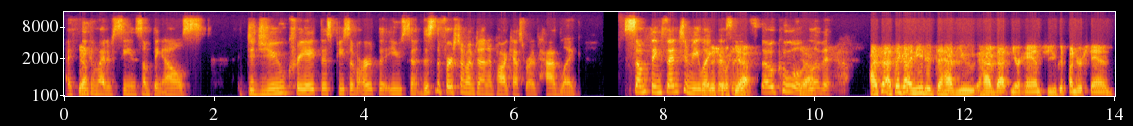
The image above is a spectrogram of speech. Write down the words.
I think yeah. I might have seen something else. Did you create this piece of art that you sent? This is the first time I've done a podcast where I've had like something sent to me like this. Yeah. It's so cool. Yeah. I love it. I, th- I, think I needed to have you have that in your hand so you could understand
